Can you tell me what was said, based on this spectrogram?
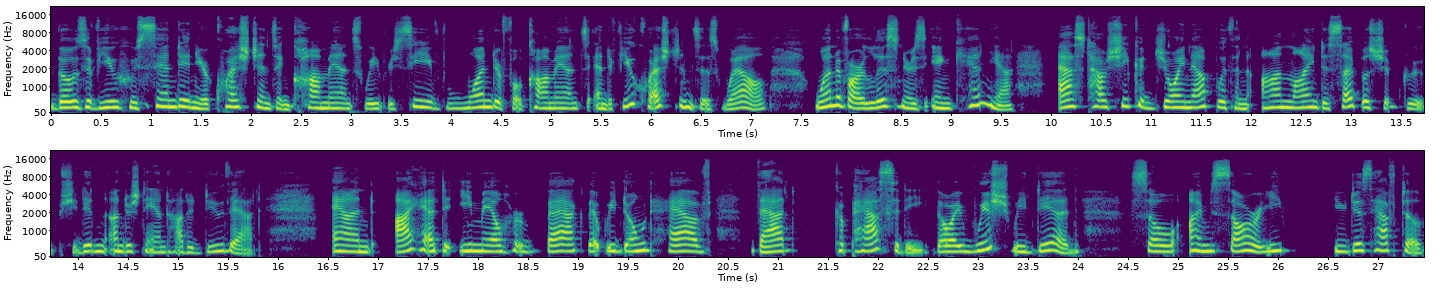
those of you who send in your questions and comments. We've received wonderful comments and a few questions as well. One of our listeners in Kenya asked how she could join up with an online discipleship group. She didn't understand how to do that. And I had to email her back that we don't have that capacity, though I wish we did. So I'm sorry. You just have to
